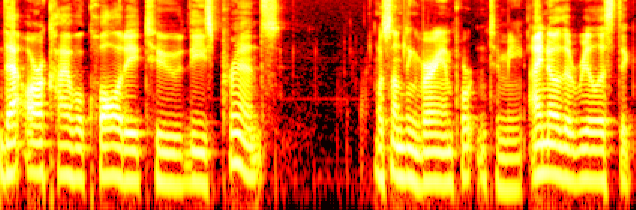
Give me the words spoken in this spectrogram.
That archival quality to these prints was something very important to me. I know the realistic,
